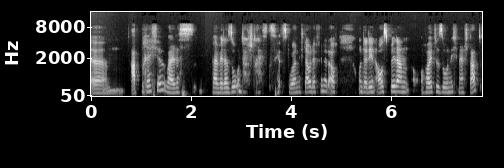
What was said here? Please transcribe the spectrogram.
ähm, abbreche, weil das, weil wir da so unter Stress gesetzt wurden. Ich glaube, der findet auch unter den Ausbildern heute so nicht mehr statt.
